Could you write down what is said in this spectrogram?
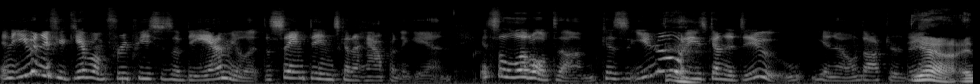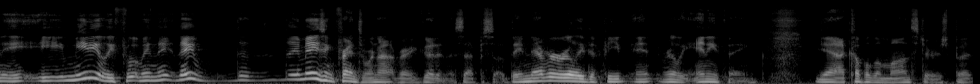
and even if you give him three pieces of the amulet, the same thing's gonna happen again. It's a little dumb because you know what he's gonna do. You know, Doctor Doom. Yeah, and he, he immediately. fo- I mean, they they the, the amazing friends were not very good in this episode. They never really defeat an- really anything. Yeah, a couple of the monsters, but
